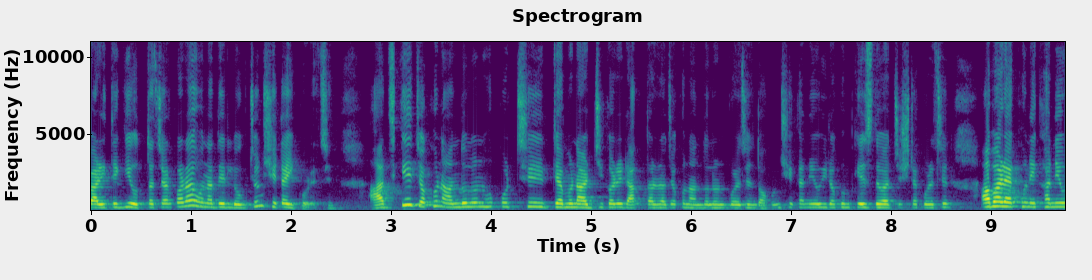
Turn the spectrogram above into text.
বাড়িতে গিয়ে অত্যাচার করা ওনাদের লোকজন সেটাই করেছেন। আজকে যখন আন্দোলন করছে, যেমন আরজি করে ডাক্তাররা যখন আন্দোলন করেছেন, তখন সেখানে ওই রকম কেস দেওয়ার চেষ্টা করেছেন। আবার এখন এখানেও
